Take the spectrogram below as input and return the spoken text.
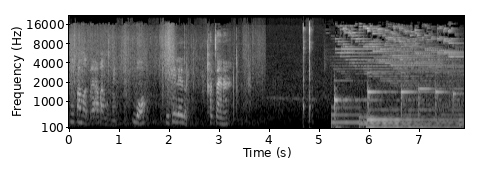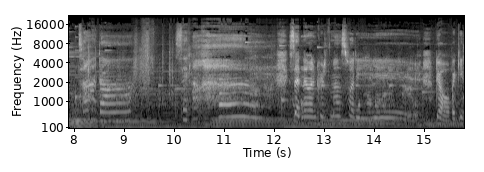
มีปลาหมึกด้วยเอาปลาหมึกไหมบัวยูที่เลยหรอเข้าใจนะ จ้าดา เสร็จแล้วค่ะ เสร็จในวันคริสต์มาสพอดีเย้เดี๋ยวไปกิน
